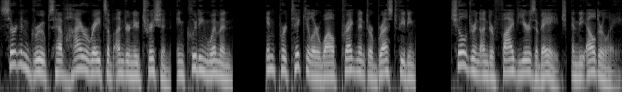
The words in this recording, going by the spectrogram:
Certain groups have higher rates of undernutrition, including women—in particular while pregnant or breastfeeding—children under 5 years of age, and the elderly.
